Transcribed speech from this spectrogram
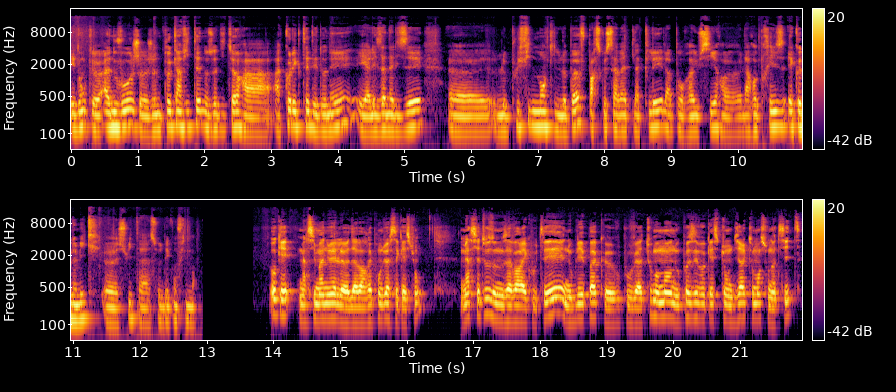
Et donc, à nouveau, je, ne peux qu'inviter nos auditeurs à, collecter des données et à les analyser euh, le plus finement qu'ils le peuvent, parce que ça va être la clé là pour réussir euh, la reprise économique euh, suite à ce déconfinement. Ok, merci Manuel d'avoir répondu à ces questions. Merci à tous de nous avoir écoutés. N'oubliez pas que vous pouvez à tout moment nous poser vos questions directement sur notre site,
